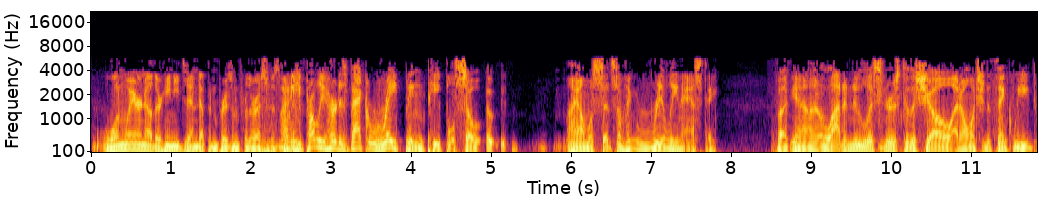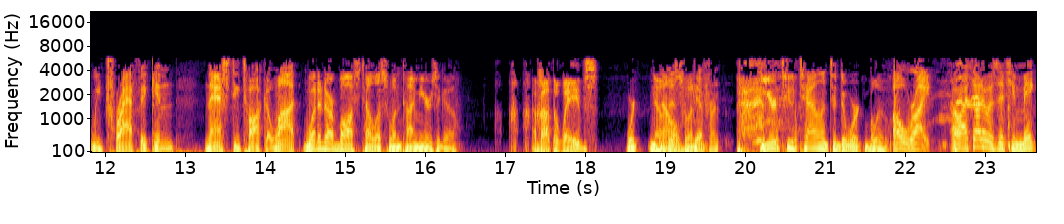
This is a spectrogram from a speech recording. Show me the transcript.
One way or another, he needs to end up in prison for the rest of his Uh, life. He probably hurt his back raping people. So uh, I almost said something really nasty. But you know, there are a lot of new listeners to the show. I don't want you to think we we traffic in nasty talk a lot. What did our boss tell us one time years ago? about the waves. We're no, No, this one different. You're too talented to work blue. Oh right, Oh, I thought it was if you make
